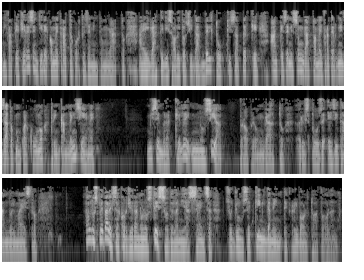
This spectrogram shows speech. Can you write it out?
Mi fa piacere sentire come tratta cortesemente un gatto. Ai gatti di solito si dà del tu, chissà perché, anche se nessun gatto ha mai fraternizzato con qualcuno, trincando insieme. Mi sembra che lei non sia proprio un gatto, rispose esitando il maestro. All'ospedale s'accorgeranno lo stesso della mia assenza, soggiunse timidamente, rivolto a Voland.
